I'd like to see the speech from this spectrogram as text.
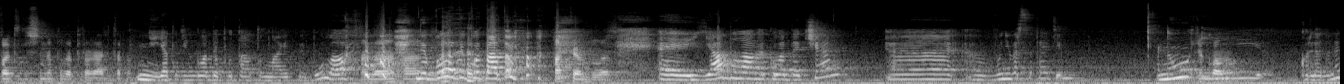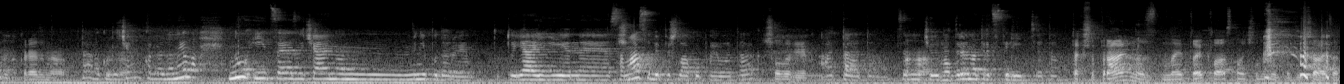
Ви тоді ще не були проректором. Ні, я тоді не була депутатом, навіть не була. А на- а- Не була депутатом. А ким були? Е, Я була викладачем е, в університеті. Ну Якому? і Короля Данила. А, Корея знала. Так, викладачем Короля Данила. Ну і це, звичайно, м, мені подарили. Тобто я її не сама собі пішла купила, так? Чоловік. А тата. Це Ага. чоловік Ну, на 30-ліття. Так. Так що правильно знайти класного чоловіка, дівчата.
